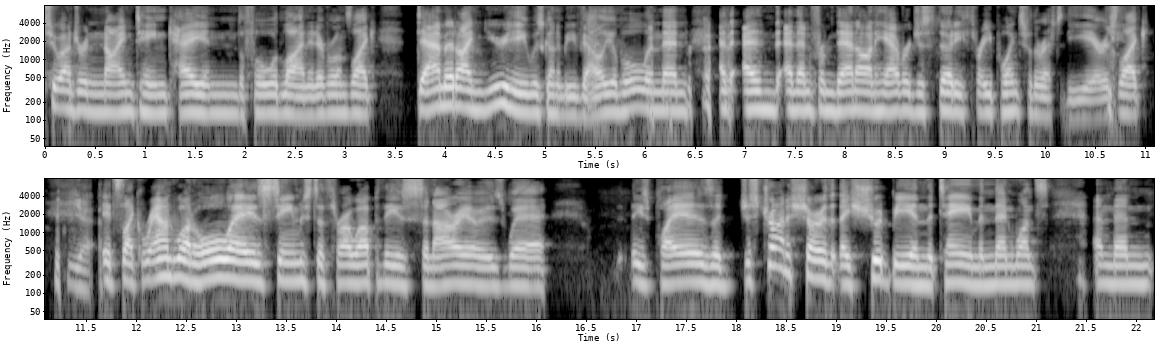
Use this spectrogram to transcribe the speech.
219k in the forward line, and everyone's like, "Damn it! I knew he was going to be valuable." And then and and and then from then on, he averages 33 points for the rest of the year. It's like, yeah, it's like round one always seems to throw up these scenarios where these players are just trying to show that they should be in the team, and then once, and then,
